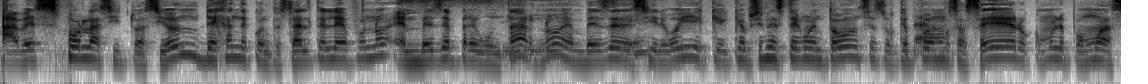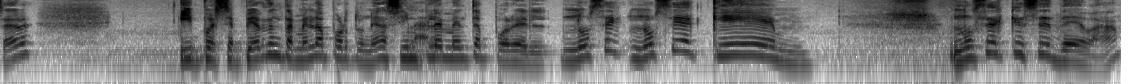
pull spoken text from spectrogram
a veces por la situación dejan de contestar el teléfono en vez de preguntar, Sí, ¿no? En vez de sí. decir, oye, ¿qué, qué opciones tengo entonces? ¿O qué Claro. podemos hacer? ¿O cómo le podemos hacer? Y pues se pierden también la oportunidad simplemente por el... No sé, no sé a qué... No sé a qué se deba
